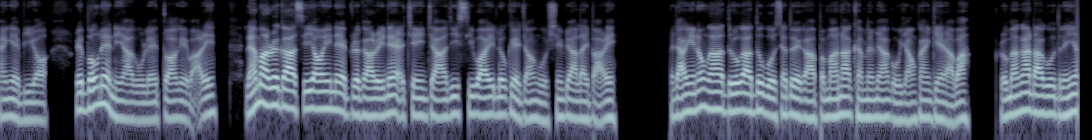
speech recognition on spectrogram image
ခိုင်းခဲ့ပြီးတော့ red ပုံးတဲ့နေရာကိုလည်းတွားခဲ့ပါတယ်။လမ်းမှာ red ကစီးရောင်းရင်းနဲ့ဘရဂါတွေနဲ့အချိန်ကြာကြီးစီးပွားရေးလုပ်ခဲ့ကြောင်းကိုရှင်းပြလိုက်ပါတယ်။မကြခင်တော့ကသူတို့ကသူ့ကိုဆက်သွယ်ကပမာဏခံမှန်းများကိုရောင်းခိုင်းခဲ့တာပါ။ရိုမန်ကဒါကိုသတင်းရ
